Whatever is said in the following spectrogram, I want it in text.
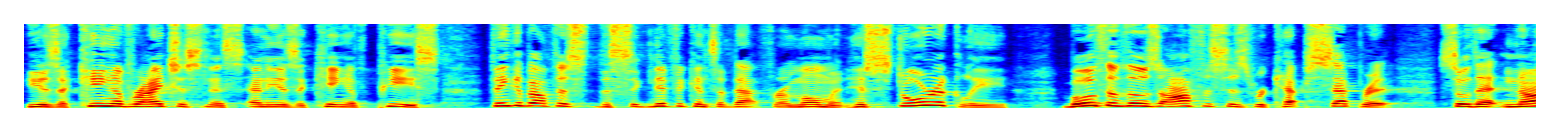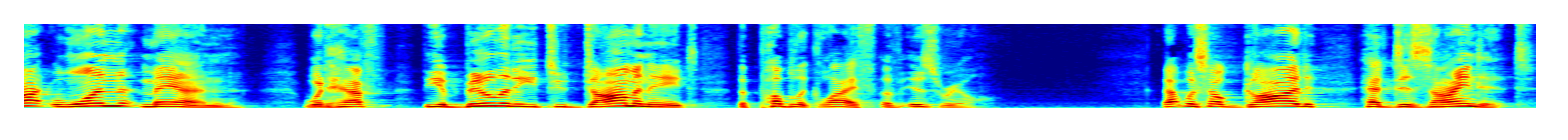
He is a king of righteousness and he is a king of peace. Think about this, the significance of that for a moment. Historically, both of those offices were kept separate so that not one man would have the ability to dominate the public life of Israel. That was how God had designed it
